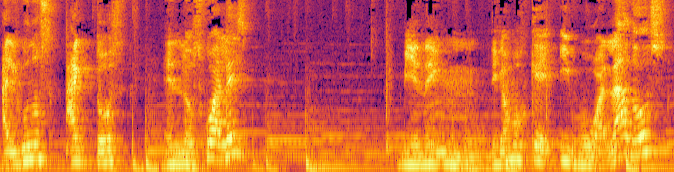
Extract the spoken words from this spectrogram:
algunos actos en los cuales vienen, digamos que igualados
